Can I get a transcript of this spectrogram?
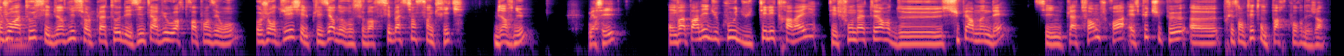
Bonjour à tous et bienvenue sur le plateau des Interviewers 3.0. Aujourd'hui, j'ai le plaisir de recevoir Sébastien Saint-Cric. Bienvenue. Merci. On va parler du coup du télétravail. Tu es fondateur de Super Monday. C'est une plateforme, je crois. Est-ce que tu peux euh, présenter ton parcours déjà?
